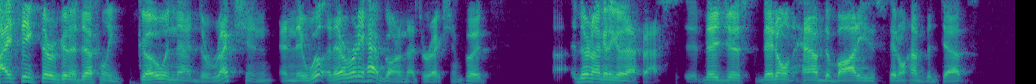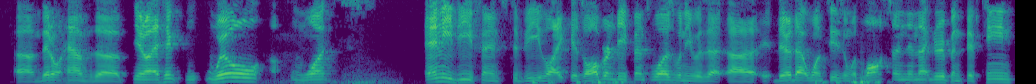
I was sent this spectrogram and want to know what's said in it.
I think they're going to definitely go in that direction, and they will. They already have gone in that direction, but uh, they're not going to go that fast. They just they don't have the bodies, they don't have the depth, um, they don't have the you know. I think Will wants any defense to be like his Auburn defense was when he was at uh, there that one season with Lawson in that group in 15,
